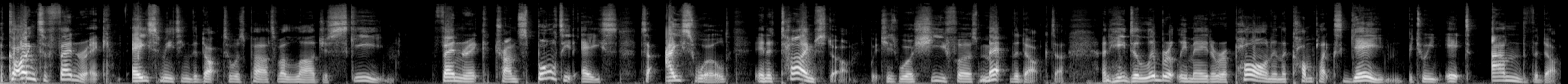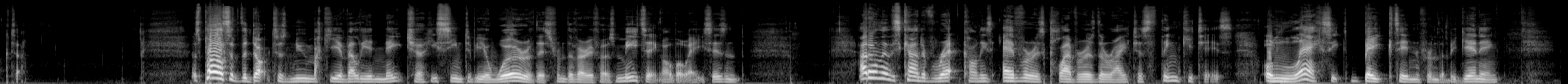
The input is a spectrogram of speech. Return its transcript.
According to Fenric, Ace meeting the Doctor was part of a larger scheme. Fenric transported Ace to Iceworld in a time storm, which is where she first met the Doctor, and he deliberately made her a pawn in the complex game between it and the Doctor. As part of the Doctor's new Machiavellian nature, he seemed to be aware of this from the very first meeting, although Ace isn't. I don't think this kind of retcon is ever as clever as the writers think it is, unless it's baked in from the beginning,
